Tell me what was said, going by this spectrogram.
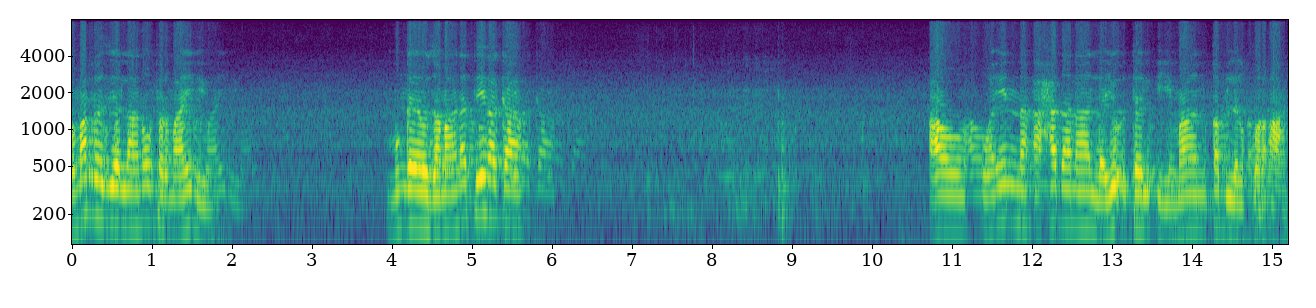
عمر رضی الله عنه فرمایلی مونږ یو زمانہ تیر کا او وان احدنا ليؤتى الايمان قبل القران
